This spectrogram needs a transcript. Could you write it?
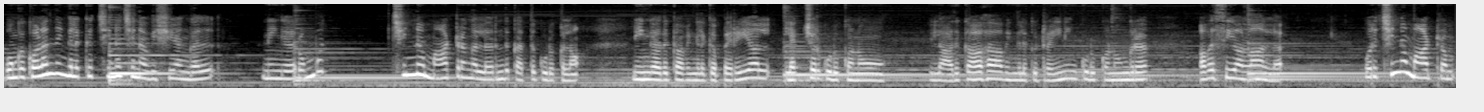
உங்கள் குழந்தைங்களுக்கு சின்ன சின்ன விஷயங்கள் நீங்கள் ரொம்ப சின்ன மாற்றங்கள்லேருந்து கற்றுக் கொடுக்கலாம். நீங்கள் அதுக்கு அவங்களுக்கு பெரிய லெக்சர் கொடுக்கணும் இல்லை அதுக்காக அவங்களுக்கு ட்ரைனிங் கொடுக்கணுங்கிற அவசியம்லாம் இல்லை. ஒரு சின்ன மாற்றம்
